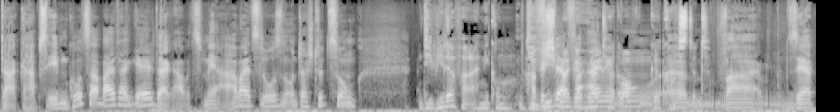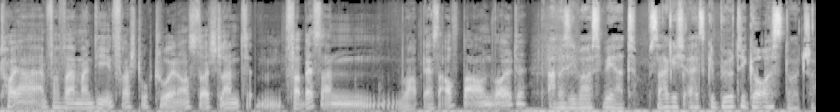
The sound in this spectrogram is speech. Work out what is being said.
da gab es eben Kurzarbeitergeld, da gab es mehr Arbeitslosenunterstützung. Die Wiedervereinigung, die ich mal gehört, hat auch gekostet. Äh, war sehr teuer, einfach weil man die Infrastruktur in Ostdeutschland äh, verbessern, überhaupt erst aufbauen wollte. Aber sie war es wert, sage ich als gebürtiger Ostdeutscher.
